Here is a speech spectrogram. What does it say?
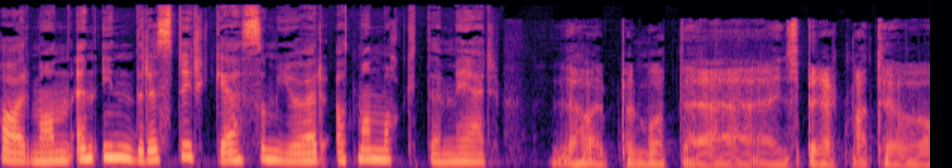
har man en indre styrke som gjør at man makter mer. Det har på en måte inspirert meg til å,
